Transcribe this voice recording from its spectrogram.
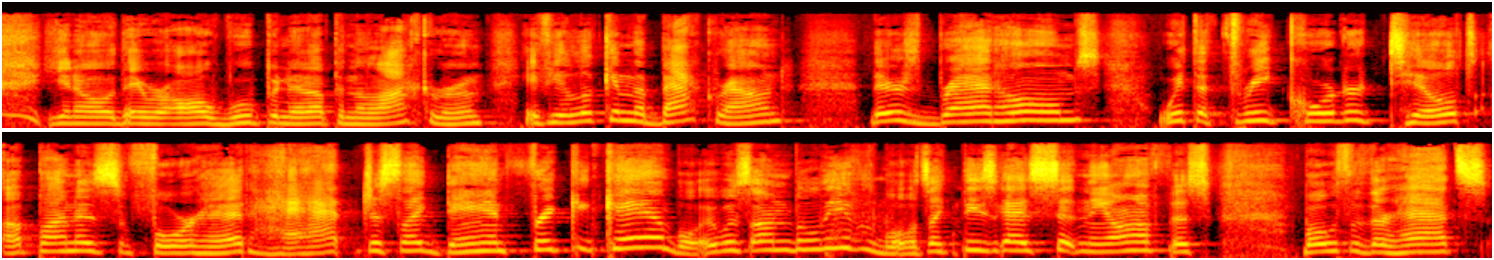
you know, they were all whooping it up in the locker room. If you look in the background, there's Brad Holmes with a three quarter tilt up on his forehead, hat, just like Dan freaking Campbell. It was unbelievable. It's like these guys sit in the office, both of their hats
